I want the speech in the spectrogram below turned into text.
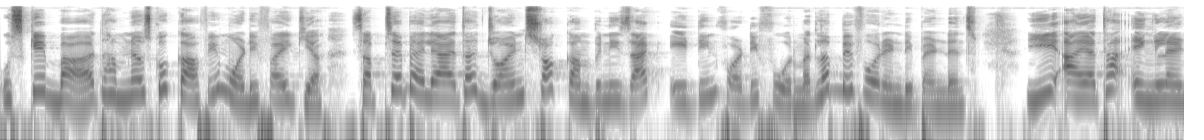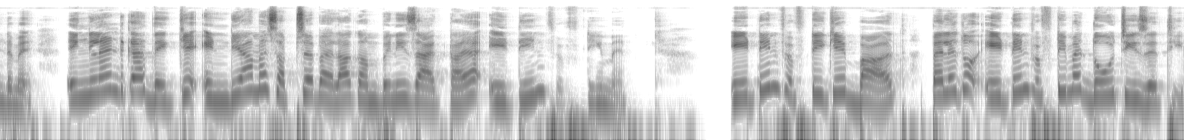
उसके बाद हमने उसको काफ़ी मॉडिफाई किया। सबसे पहले आया था जॉइंट स्टॉक कंपनीज़ एक्ट 1844 मतलब बिफोर इंडिपेंडेंस ये आया था इंग्लैंड में। इंग्लैंड का देख के इंडिया में सबसे पहला कंपनीज़ एक्ट आया 1850 में। 1850 के बाद, पहले तो 1850 में दो चीज़ें थी।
